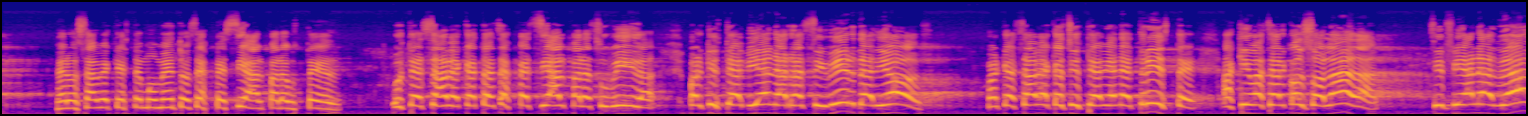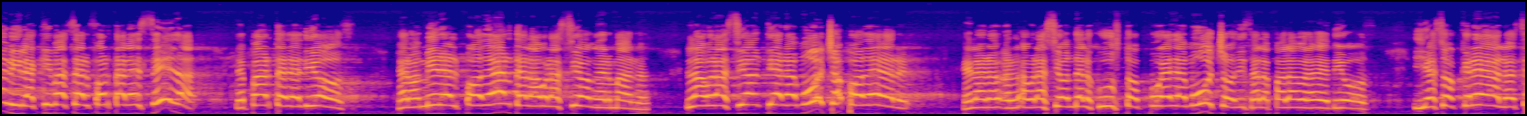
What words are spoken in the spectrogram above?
pero sabe que este momento es especial para usted. Usted sabe que esto es especial para su vida, porque usted viene a recibir de Dios. Porque sabe que si usted viene triste, aquí va a ser consolada. Si viene débil, aquí va a ser fortalecida de parte de Dios. Pero mire el poder de la oración, hermano. La oración tiene mucho poder. La, la oración del justo puede mucho, dice la palabra de Dios. Y eso créalo, es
